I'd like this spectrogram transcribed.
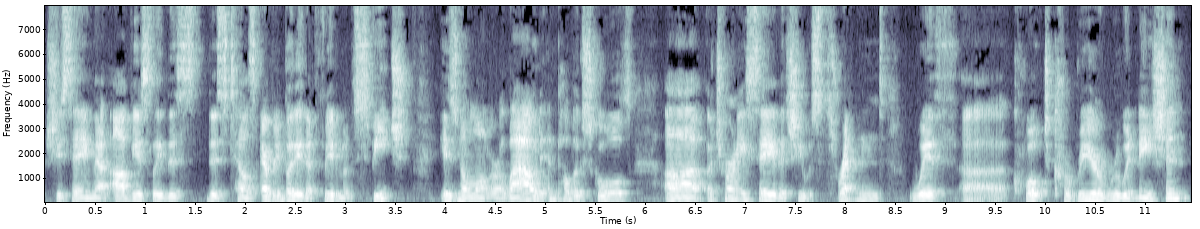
She's saying that obviously this this tells everybody that freedom of speech is no longer allowed in public schools. Uh, attorneys say that she was threatened with, uh, quote, career ruination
